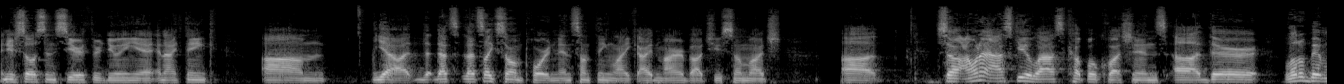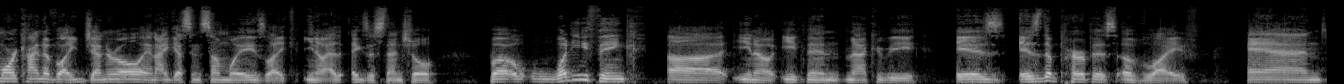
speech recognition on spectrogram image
and you're so sincere through doing it. And I think um, yeah, th- that's that's like so important and something like I admire about you so much. Uh, so I want to ask you the last couple questions. Uh, they're a little bit more kind of like general, and I guess in some ways like you know existential. But what do you think? Uh, you know, Ethan Maccoby is is the purpose of life, and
